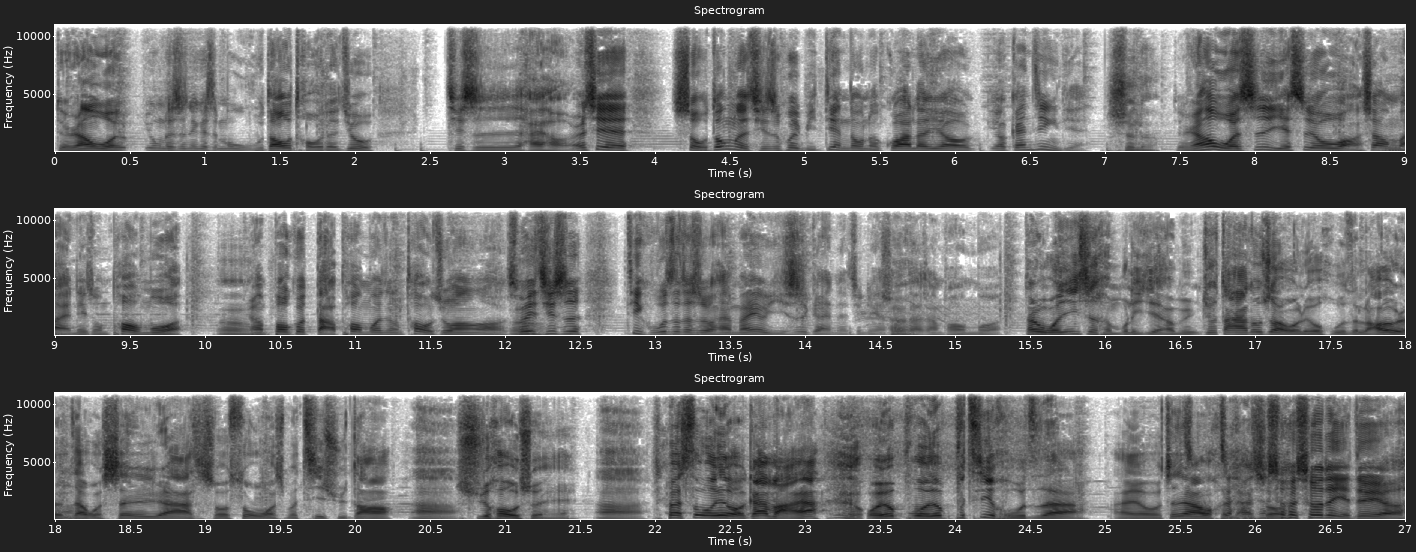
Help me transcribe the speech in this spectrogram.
对。然后我用的是那个什么五刀头的，就其实还好，而且手动的其实会比电动的刮的要要干净一点。是的，对，然后我是也是有网上买那种泡沫，嗯，然后包括打泡沫这种套装啊，所以嗯其实剃胡子的时候还蛮有仪式感的，就脸上打上泡沫。但是我一直很不理解啊，就大家都知道我留胡子，老有人在我生日啊时候送我什么剃须刀、啊。须后水，啊，他 妈送给我干嘛呀？我又不我又不剃胡子，哎呦，真让我很难受。说说的也对啊。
